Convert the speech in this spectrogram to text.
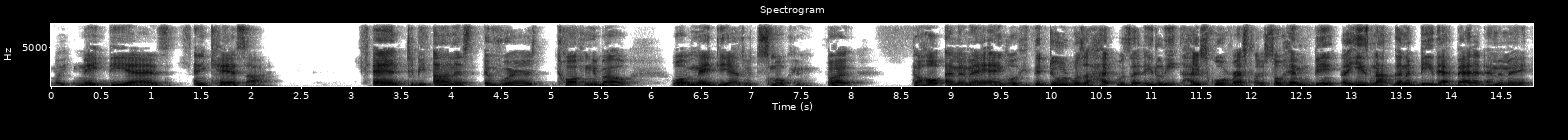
like Nate Diaz and KSI. And to be honest, if we're talking about, well, Nate Diaz would smoke him, but the whole MMA angle, the dude was a high, was an elite high school wrestler. So him being like he's not gonna be that bad at MMA.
